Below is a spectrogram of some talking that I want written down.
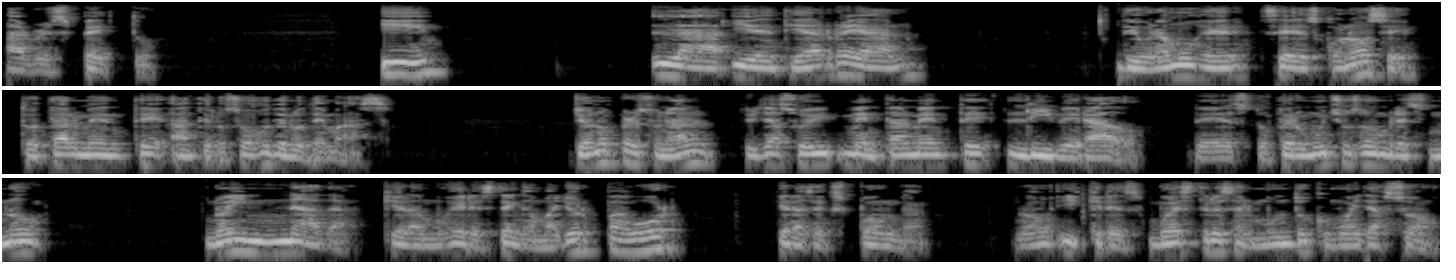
al respecto. Y la identidad real de una mujer se desconoce totalmente ante los ojos de los demás. Yo en lo personal, yo ya soy mentalmente liberado de esto, pero muchos hombres no. No hay nada que las mujeres tengan mayor pavor que las expongan, ¿no? Y que les muestres al mundo como ellas son.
